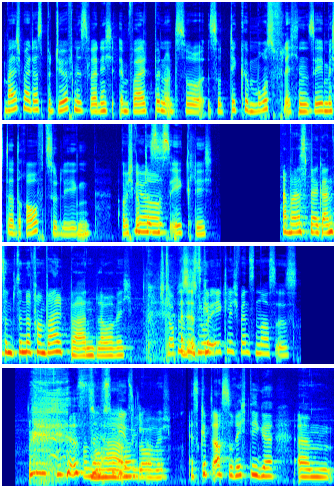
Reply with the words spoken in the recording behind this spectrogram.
manchmal das Bedürfnis, wenn ich im Wald bin und so, so dicke Moosflächen sehe, mich da drauf zu legen. Aber ich glaube, ja. das ist eklig. Aber das wäre ganz im Sinne vom Waldbaden, glaube ich. Ich glaube, das also ist nur eklig, wenn es nass ist. Ansonsten ja, geht's, glaube ich. Es gibt auch so richtige, ähm,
